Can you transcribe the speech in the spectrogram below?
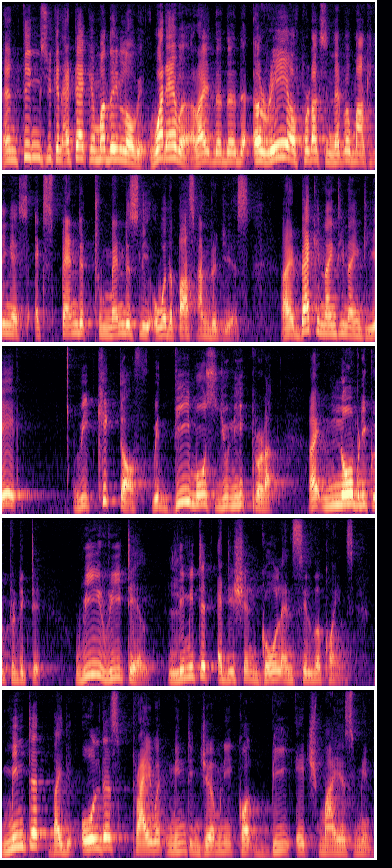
and things you can attack your mother-in-law with, whatever, right? The, the, the, array of products in network marketing has expanded tremendously over the past 100 years. Right? Back in 1998, we kicked off with the most unique product, right? Nobody could predict it. We retail limited edition gold and silver coins minted by the oldest private mint in Germany called B.H. Mayer's Mint,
